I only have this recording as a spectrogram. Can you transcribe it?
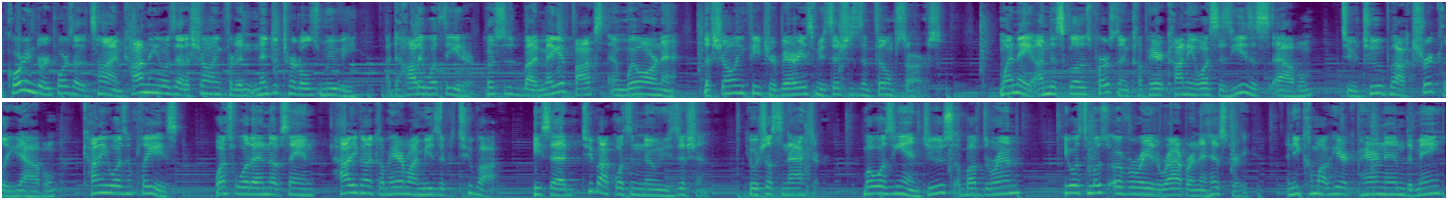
According to reports at the time, Kanye was at a showing for the Ninja Turtles movie at the Hollywood Theater, hosted by Megan Fox and Will Arnett. The showing featured various musicians and film stars. When a undisclosed person compared Kanye West's Yeezus album to Tupac's Strictly album, Kanye wasn't pleased. West would end up saying, How are you going to compare my music to Tupac? He said, Tupac wasn't no musician, he was just an actor. What was he in? Juice above the rim? He was the most overrated rapper in the history, and you come up here comparing him to me,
